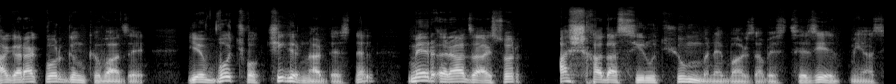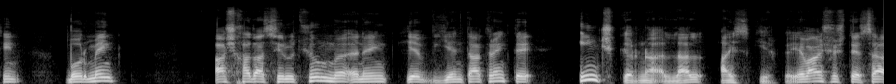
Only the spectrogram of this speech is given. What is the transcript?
հագարակ որ գնկված է եւ ոչ ոք չի գրնար տեսնել մեր ըրածը այսօր աշխատասիրություն մնե բարձավես ցեզի հետ միասին որ մենք աշխատասիրություն մնենք եւ ենթադրենք թե ինչ կրնա լալ այս գիրքը եւ անշուշտ է սա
